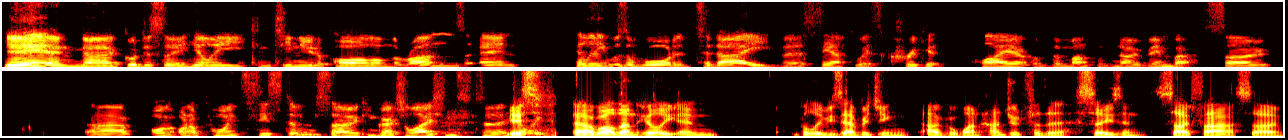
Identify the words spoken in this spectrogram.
Yeah, and uh, good to see Hilly continue to pile on the runs. And Hilly was awarded today the Southwest Cricket Player of the Month of November. So uh, on, on a point system. So congratulations to yes, Hilly. Uh, well done, Hilly. And I believe he's averaging over 100 for the season so far. So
